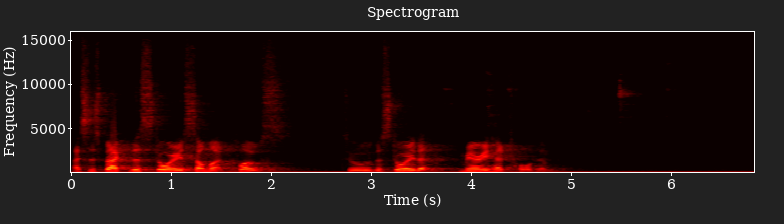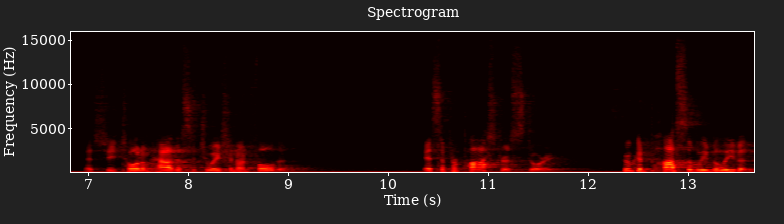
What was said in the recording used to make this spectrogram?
I suspect this story is somewhat close to the story that Mary had told him. As she told him how the situation unfolded. It's a preposterous story. Who could possibly believe it?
